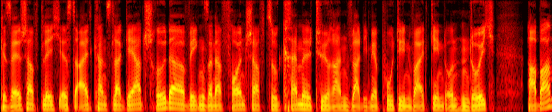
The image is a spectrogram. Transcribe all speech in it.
Gesellschaftlich ist Altkanzler Gerhard Schröder wegen seiner Freundschaft zu Kreml-Tyrann Wladimir Putin weitgehend unten durch. Aber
